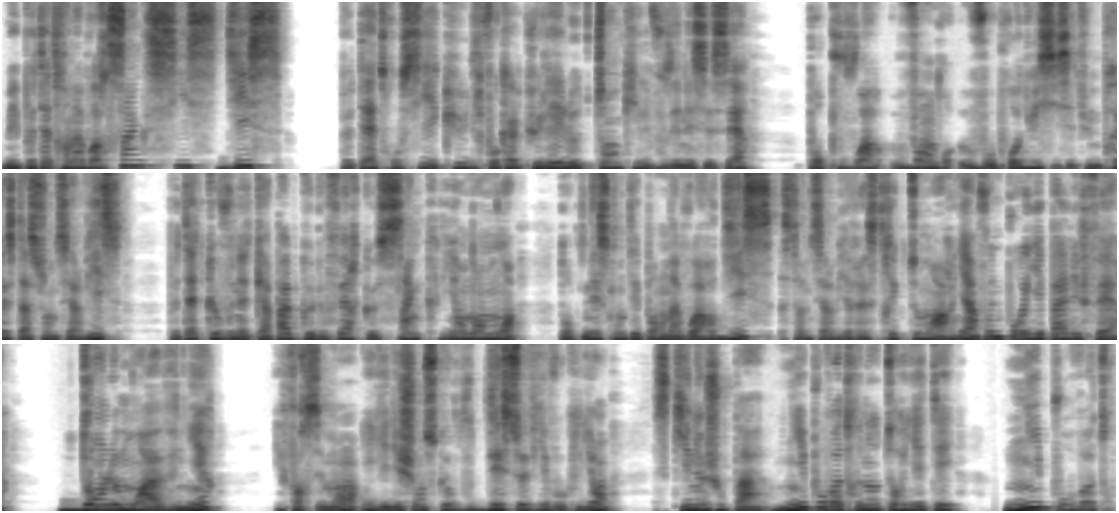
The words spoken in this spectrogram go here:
mais peut-être en avoir 5, 6, 10. Peut-être aussi qu'il faut calculer le temps qu'il vous est nécessaire pour pouvoir vendre vos produits. Si c'est une prestation de service, peut-être que vous n'êtes capable que de faire que 5 clients dans le mois. Donc n'escomptez pas en avoir 10, ça ne servirait strictement à rien. Vous ne pourriez pas les faire dans le mois à venir. Et forcément, il y a des chances que vous déceviez vos clients, ce qui ne joue pas ni pour votre notoriété, ni pour votre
